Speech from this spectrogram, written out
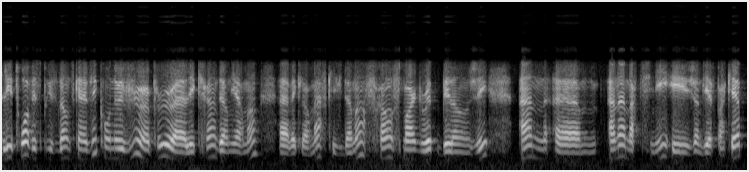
Les trois vice-présidents du Canadien qu'on a vus un peu à l'écran dernièrement, avec leur masque évidemment, France Margaret Bélanger, Anne, euh, Anna Martini et Geneviève Paquette,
